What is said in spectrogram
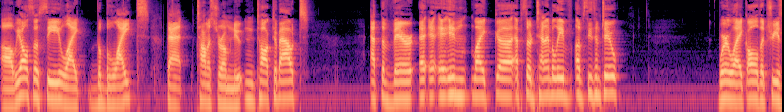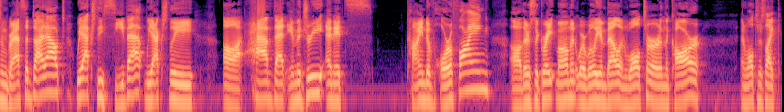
Uh, we also see like the blight that Thomas Jerome Newton talked about at the very in like uh, episode ten, I believe, of season two, where like all the trees and grass had died out. We actually see that. We actually uh, have that imagery, and it's kind of horrifying. Uh, there's a great moment where William Bell and Walter are in the car, and Walter's like,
